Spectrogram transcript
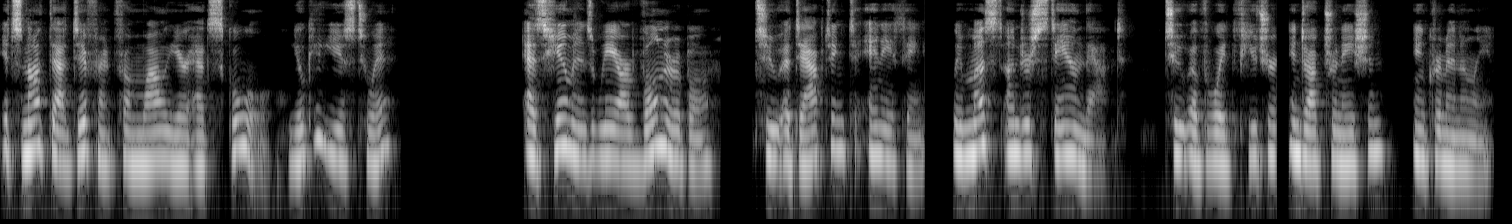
It's not that different from while you're at school. You'll get used to it. As humans, we are vulnerable to adapting to anything. We must understand that to avoid future indoctrination incrementally.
